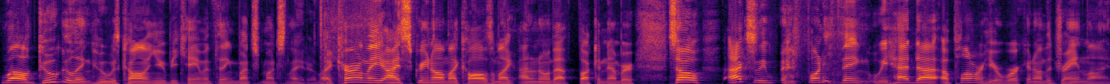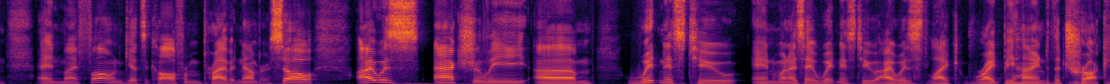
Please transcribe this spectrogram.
Well, Googling who was calling you became a thing much, much later. Like currently, I screen all my calls. I'm like, I don't know that fucking number. So actually, funny thing, we had uh, a plumber here working on the drain line, and my phone gets a call from a private number. So I was actually um, witness to, and when I say witness to, I was like right behind the truck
